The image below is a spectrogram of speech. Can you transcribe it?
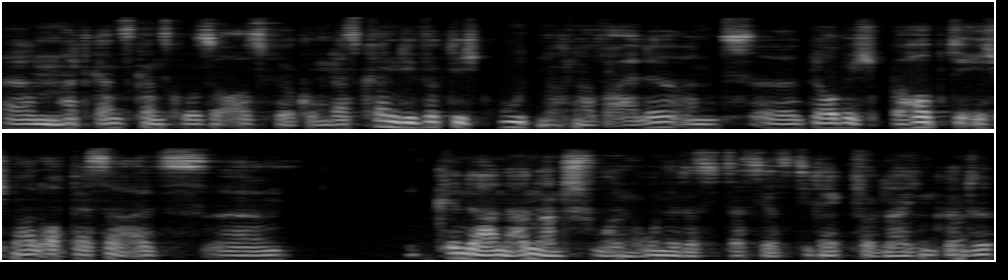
ähm, hat ganz, ganz große Auswirkungen. Das können die wirklich gut nach einer Weile und äh, glaube ich, behaupte ich mal auch besser als äh, Kinder an anderen Schulen, ohne dass ich das jetzt direkt vergleichen könnte.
